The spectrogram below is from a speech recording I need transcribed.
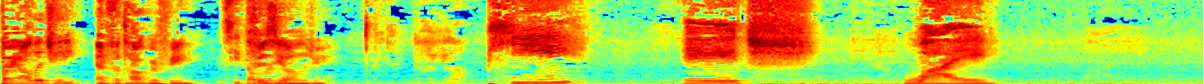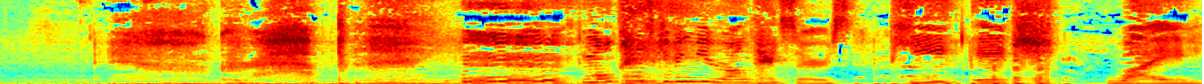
biology, and photography. Physiology. P H Y. Crap. Mm, Mocha is giving me wrong answers. P H Y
